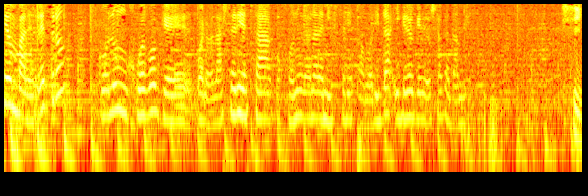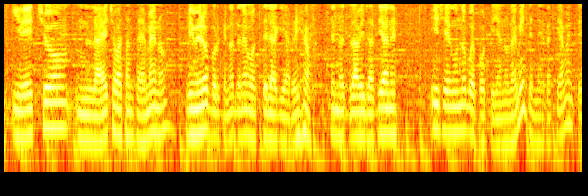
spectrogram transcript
sección Vale Retro. con un juego que, bueno, la serie está cojonuda, una de mis series favoritas y creo que de Osaka también. Sí, y de hecho la he hecho bastante de menos. Primero porque no tenemos tele aquí arriba en nuestras habitaciones y segundo pues porque ya no la emiten, desgraciadamente.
